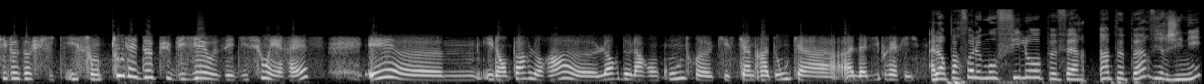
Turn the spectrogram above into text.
philosophique. Ils sont tous les deux publiés aux éditions RS et euh, il en parlera euh, lors de la rencontre euh, qui se tiendra donc à, à, la librairie. Alors parfois le mot philo peut faire un peu peur, Virginie.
